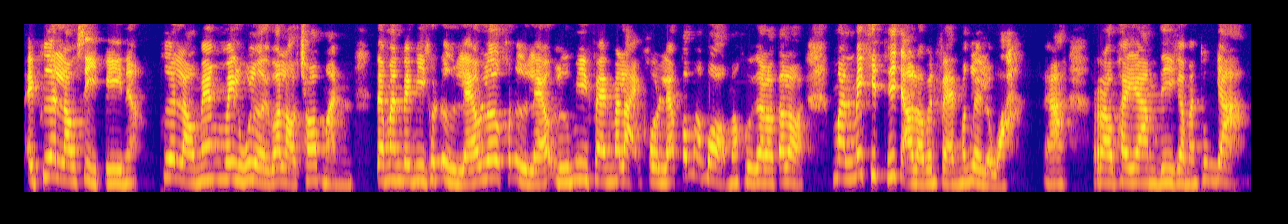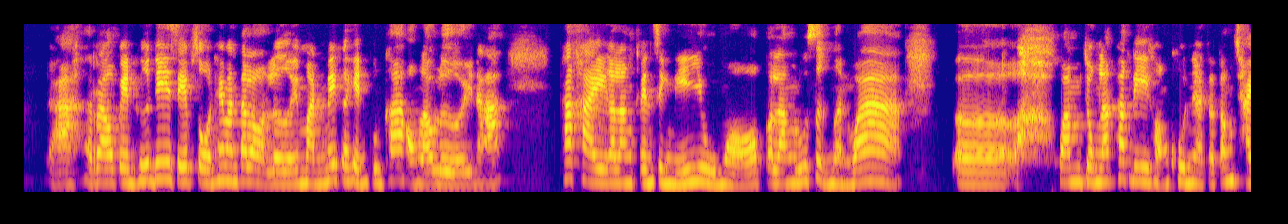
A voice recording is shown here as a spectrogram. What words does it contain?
ไอ้เพื่อนเราสี่ปีเนี่ยเพื่อนเราแม่งไม่รู้เลยว่าเราชอบมัน แต่มันไปมีคนอื่นแล้วเลิกคนอื่นแล้ว หรือมีแฟนมาหลายคนแล้วก็มาบอกมาคุยกับเราตลอด มันไม่คิดที่จะเอาเราเป็นแฟนบ้างเลยเหรอวะนะเราพยายามดีกับมันทุกอย่างนะคะเราเป็นพื้นที่เซฟโซนให้มันตลอดเลย มันไม่เคยเห็นคุณค่าของเราเลยนะคะ ถ้าใครกำลังเป็นสิ่งนี้อยู่หมอกำลังรู้สึกเหมือนว่าความจงรักภักดีของคุณเนี่ยจะต้องใช้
